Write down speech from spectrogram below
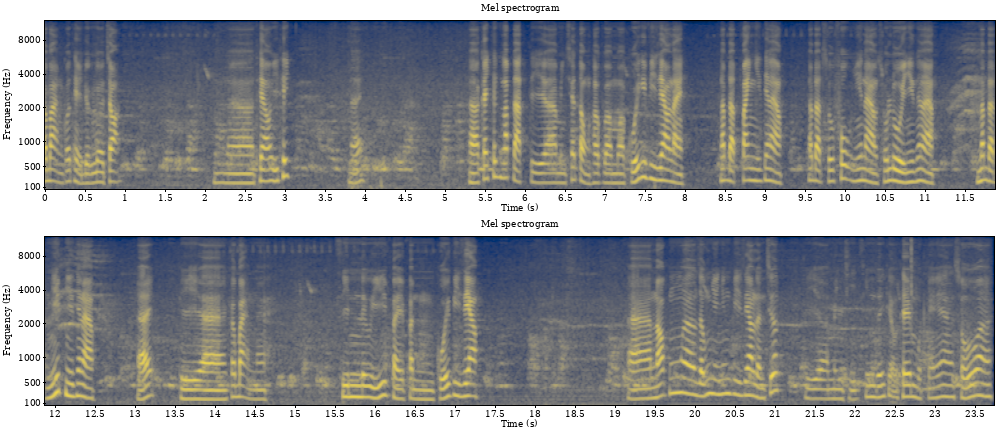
các bạn có thể được lựa chọn theo ý thích. Đấy. À, cách thức lắp đặt thì mình sẽ tổng hợp vào cuối cái video này. Lắp đặt phanh như thế nào? Lắp đặt số phụ như nào số lùi như thế nào lắp đặt nhíp như thế nào. Đấy thì à, các bạn à, xin lưu ý về phần cuối video. À, nó cũng à, giống như những video lần trước thì à, mình chỉ xin giới thiệu thêm một cái à, số à,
